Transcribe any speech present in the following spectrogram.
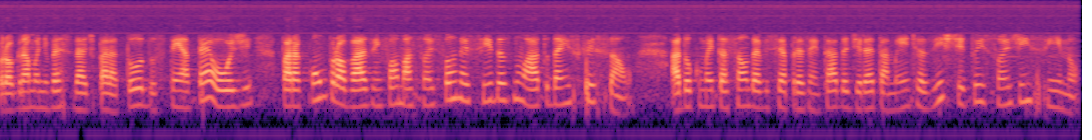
Programa Universidade para Todos, têm até hoje para comprovar as informações fornecidas no ato da inscrição. A documentação deve ser apresentada diretamente às instituições de ensino.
